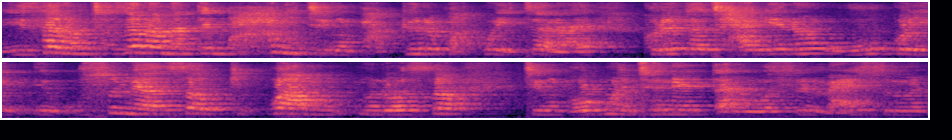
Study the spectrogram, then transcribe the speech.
이 사람 저 사람한테 많이 지금 박해를 받고 있잖아요. 그래도 자기는 웃고 이- 웃으면서 기뻐함으로써 지금 복음을 전했다는 것을 말씀을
